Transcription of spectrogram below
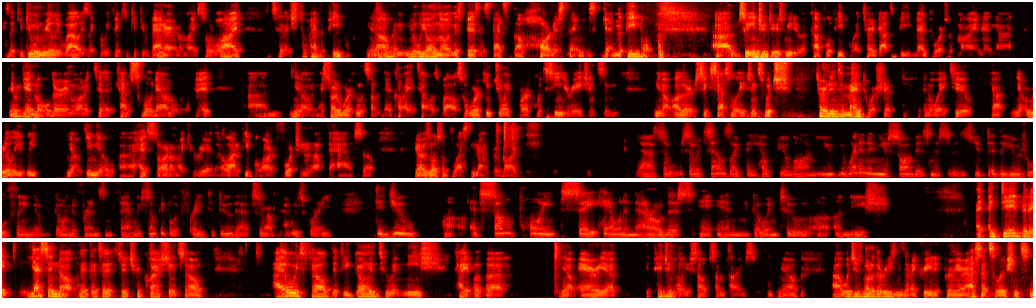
he's like, "You're doing really well." He's like, "But we think you could do better." And I'm like, "So do I." I said, "I just don't have the people." You know, and you know, we all know in this business that's the hardest thing is getting the people. Um, so he introduced me to a couple of people that turned out to be mentors of mine, and uh, they were getting older and wanted to kind of slow down a little bit um, you know, and I started working with some of their clientele as well. So working joint work with senior agents and, you know, other successful agents, which turned into mentorship in a way too. Got, you know, really elite, you know, gave me a, a head start on my career that a lot of people aren't fortunate enough to have. So, you know, I was also blessed in that regard. Yeah, so so it sounds like they helped you along. You you went in and you saw businesses. You did the usual thing of going to friends and family. Some people are afraid to do that, so that was great. Did you uh, at some point say, "Hey, I want to narrow this and, and go into uh, a niche"? I, I, did, but I yes and no. That's a, a trick question. So I always felt if you go into a niche type of a you know area you pigeonhole yourself sometimes you know uh, which is one of the reasons that I created Premier Asset Solutions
